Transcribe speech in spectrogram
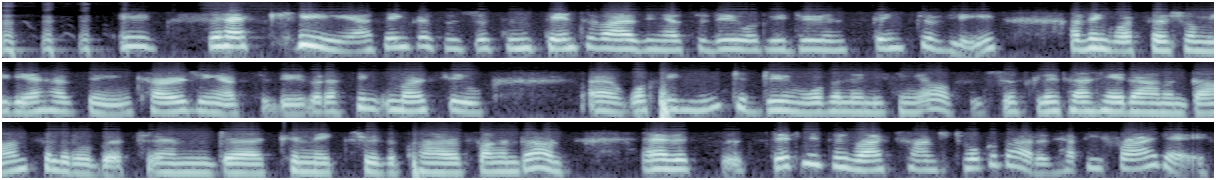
exactly. I think this is just incentivizing us to do what we do instinctively. I think what social media has been encouraging us to do, but I think mostly uh, what we need to do more than anything else is just let our hair down and dance a little bit and uh, connect through the power of song and dance. And it's, it's definitely the right time to talk about it. Happy Friday.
